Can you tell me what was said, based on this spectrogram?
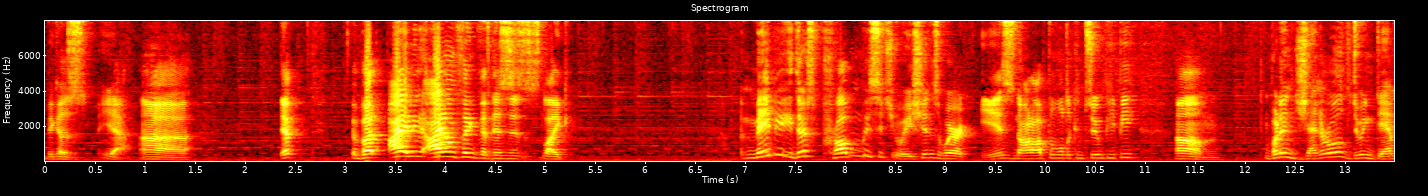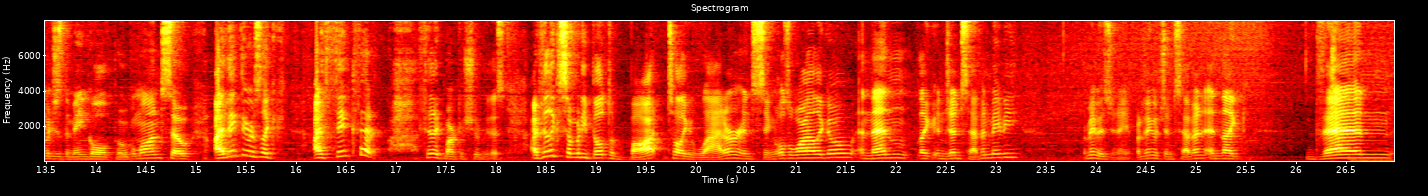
because yeah, uh, yep. But I mean, I don't think that this is like maybe there's probably situations where it is not optimal to consume PP. Um, but in general, doing damage is the main goal of Pokemon. So I think there's like I think that I feel like Marcus showed me this. I feel like somebody built a bot to like ladder in singles a while ago, and then like in Gen Seven maybe, or maybe it was Gen Eight, but I think it was Gen Seven, and like then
